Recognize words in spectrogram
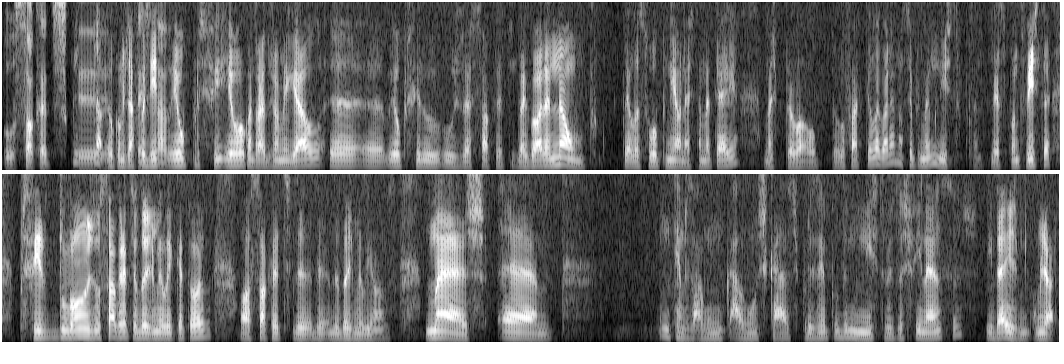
o Sócrates que. Não, eu, como já foi dito, estado? eu, prefiro, eu, ao contrário do João Miguel, eh, eh, eu prefiro o José Sócrates agora, não pela sua opinião nesta matéria, mas pelo, pelo facto de ele agora não ser Primeiro-Ministro. Portanto, desse ponto de vista, prefiro de longe o Sócrates de 2014 ao Sócrates de, de, de 2011. Mas ahm, temos algum- alguns casos, por exemplo, de ministros das Finanças e ou melhor,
